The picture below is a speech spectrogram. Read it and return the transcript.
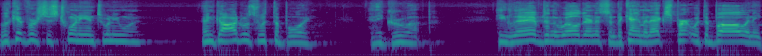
Look at verses 20 and 21. And God was with the boy, and he grew up. He lived in the wilderness and became an expert with the bow, and he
